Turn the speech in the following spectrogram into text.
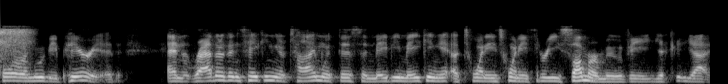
horror movie period. And rather than taking your time with this and maybe making it a 2023 summer movie, you, yeah,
